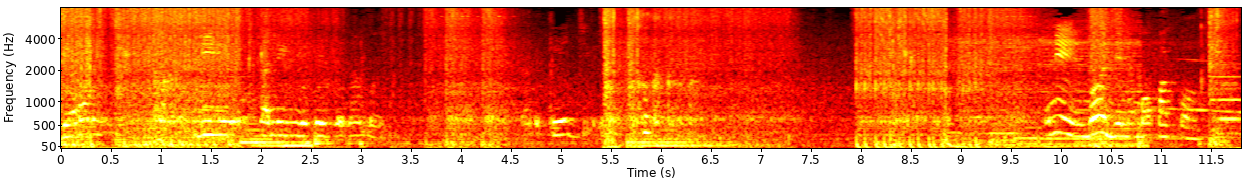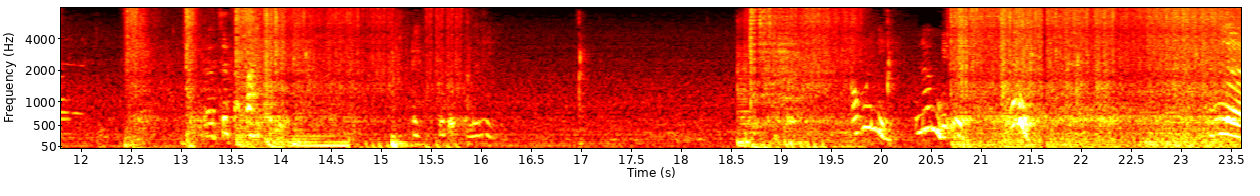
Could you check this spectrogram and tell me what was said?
orang di saling bekerja sama. Tak ada kerja. Ni, bawa je nak bawa pakor. Rasa tak patut. Eh, duduk mana ni? Apa ni? Boleh ambil eh? Oh! Gila.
